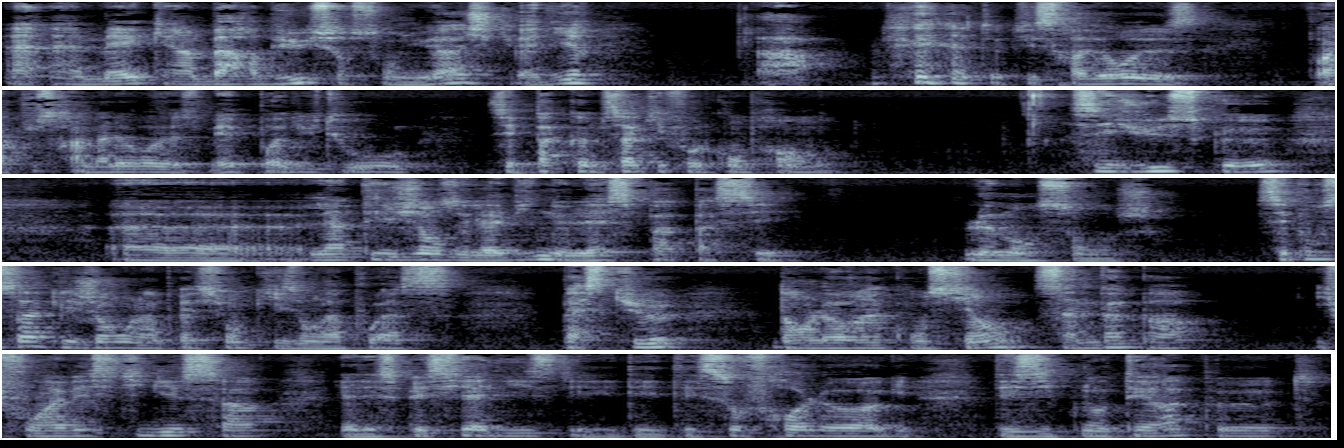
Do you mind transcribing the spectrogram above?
un, mec, un barbu sur son nuage qui va dire Ah, toi tu seras heureuse, toi tu seras malheureuse. Mais pas du tout. C'est pas comme ça qu'il faut le comprendre. C'est juste que euh, l'intelligence de la vie ne laisse pas passer le mensonge. C'est pour ça que les gens ont l'impression qu'ils ont la poisse. Parce que dans leur inconscient, ça ne va pas. Il faut investiguer ça. Il y a des spécialistes, des, sophrologues, des hypnothérapeutes.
